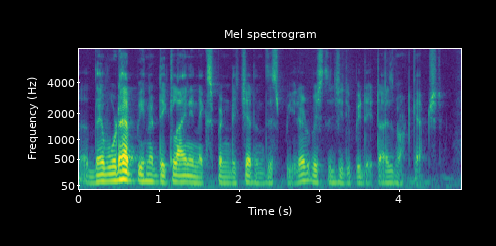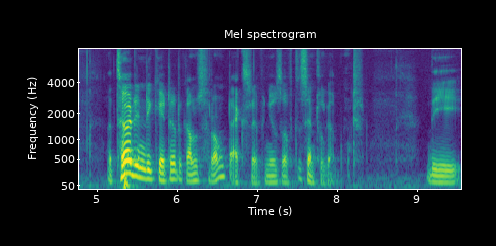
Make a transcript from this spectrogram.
uh, there would have been a decline in expenditure in this period which the GDP data is not capturing. A third indicator comes from tax revenues of the central government. The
